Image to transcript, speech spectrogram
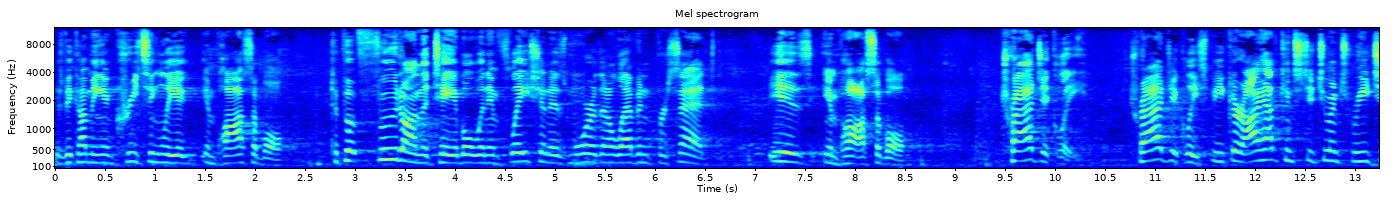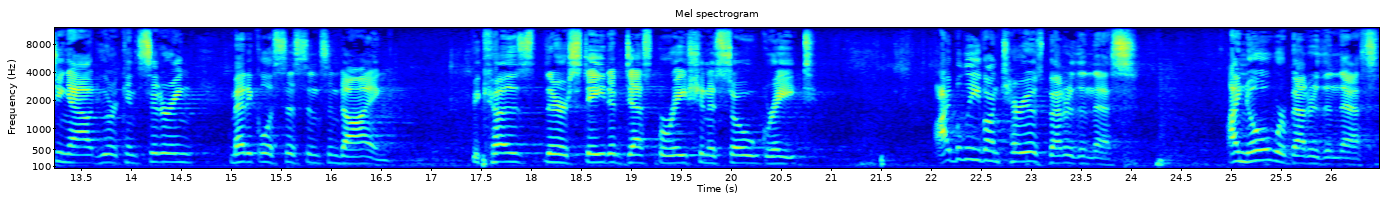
is becoming increasingly impossible to put food on the table when inflation is more than 11% is impossible. Tragically, tragically, Speaker, I have constituents reaching out who are considering medical assistance and dying because their state of desperation is so great. I believe Ontario is better than this. I know we're better than this.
